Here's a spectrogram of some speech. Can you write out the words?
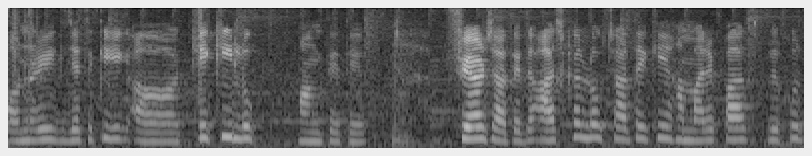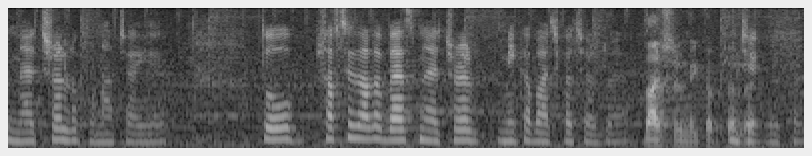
ऑनरी जैसे कि केकी लुक मांगते थे फेयर हम्म। चाहते थे। आजकल लोग चाहते हैं कि हमारे पास बिल्कुल नेचुरल लुक होना चाहिए। तो सबसे ज़्यादा बेस्ट नेचुरल मेकअप आजकल चल रहा है। नेचुरल मेकअप चल रहा है।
